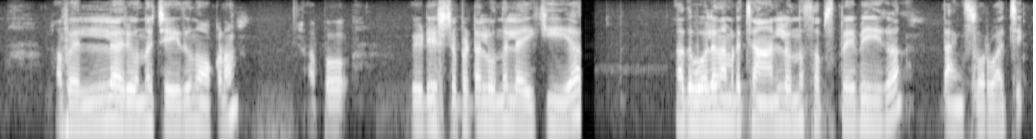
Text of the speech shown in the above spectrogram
അപ്പോൾ എല്ലാവരും ഒന്ന് ചെയ്ത് നോക്കണം. അപ്പോൾ വീഡിയോ ഇഷ്ടപ്പെട്ടാൽ ഒന്ന് ലൈക്ക് ചെയ്യുക. അതുപോലെ നമ്മുടെ ചാനലൊന്ന് സബ്സ്ക്രൈബ് ചെയ്യുക. Thanks for watching.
